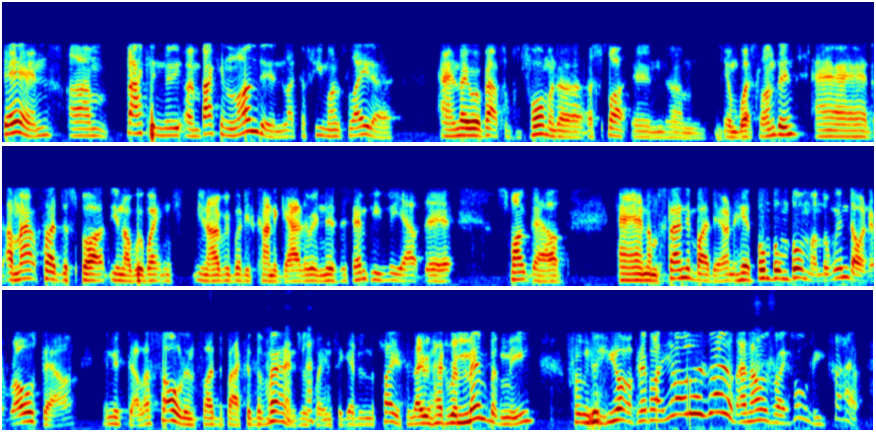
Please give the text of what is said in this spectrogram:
Then um, back in New, um, back in London, like a few months later, and they were about to perform at a, a spot in um, in West London. And I'm outside the spot. You know, we're waiting. You know, everybody's kind of gathering. There's this MPV out there, smoked out, and I'm standing by there, and I hear boom, boom, boom on the window, and it rolls down. And it's De La Soul inside the back of the van, just waiting to get in the place. And they had remembered me from New York. They were like, "Yo, what's up?" And I was like, "Holy crap!"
